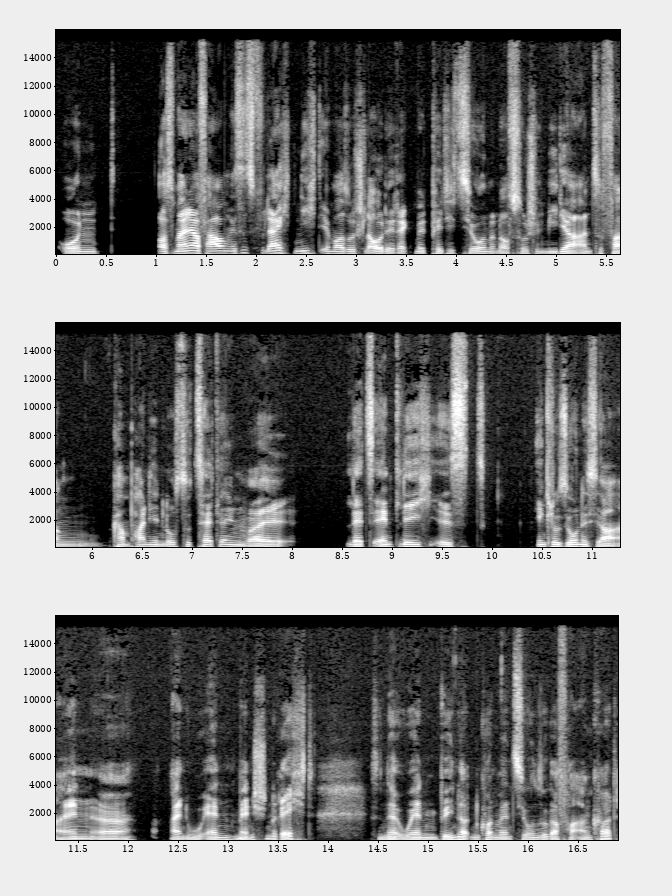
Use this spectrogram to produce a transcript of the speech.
Und aus meiner Erfahrung ist es vielleicht nicht immer so schlau, direkt mit Petitionen und auf Social Media anzufangen, Kampagnen loszuzetteln, weil letztendlich ist Inklusion ist ja ein, äh, ein UN-Menschenrecht ist in der UN-Behindertenkonvention sogar verankert.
